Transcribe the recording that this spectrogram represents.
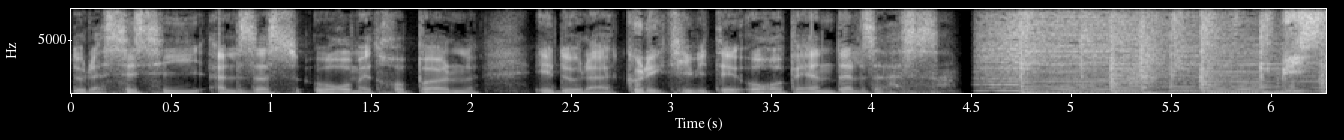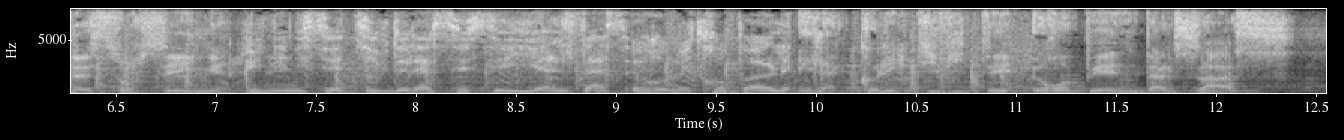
de la CCI Alsace Eurométropole et de la collectivité européenne d'Alsace. Business Sourcing, une initiative de la CCI Alsace Eurométropole et la collectivité européenne d'Alsace.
